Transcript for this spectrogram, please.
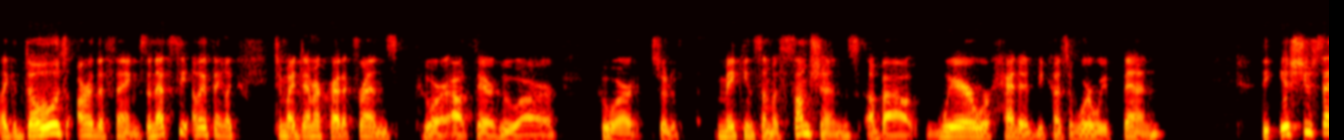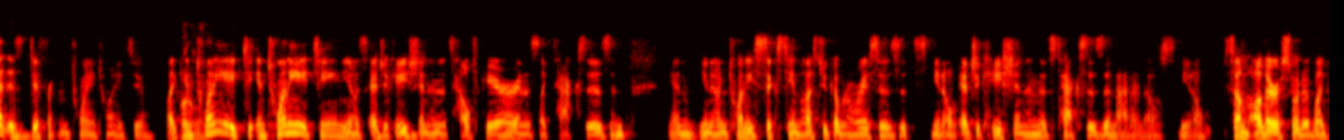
Like those are the things. And that's the other thing, like to my Democratic friends who are out there who are who are sort of making some assumptions about where we're headed because of where we've been the issue set is different in 2022 like in 2018 in 2018 you know it's education and it's healthcare and it's like taxes and and you know in 2016 the last two governor races it's you know education and it's taxes and i don't know you know some other sort of like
